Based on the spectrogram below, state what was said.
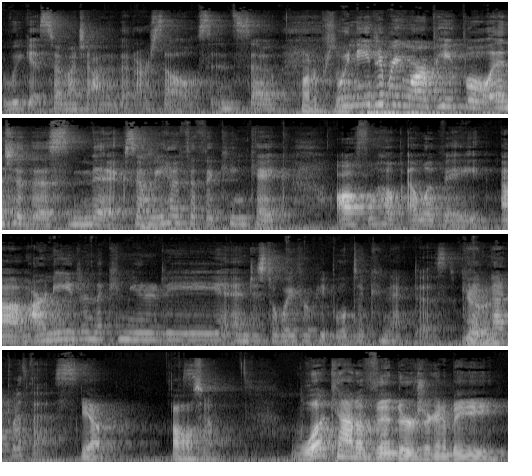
we get so much out of it ourselves. And so 100%. we need to bring more people into this mix. And we hope that the King Cake off will help elevate um, our need in the community and just a way for people to connect us, Good. connect with us. Yep. Awesome. So. What kind of vendors are going to be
